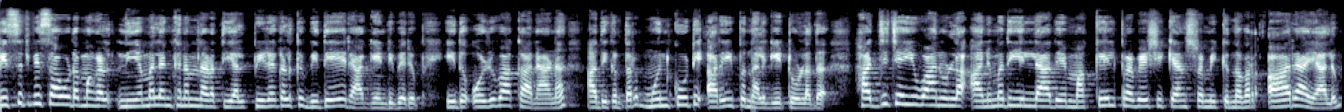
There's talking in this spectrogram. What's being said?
വിസിറ്റ് വിസ ഉടമകൾ നിയമലംഘനം നടത്തിയാൽ പിഴകൾക്ക് വിധേയരാകേണ്ടി വരും. ഇത് ഒഴിവാക്കാനാണ് അധികൃതർ മുൻകൂട്ടി അറിയിപ്പ് നൽകിയിട്ടുള്ളത്. ഹജ്ജ് ചെയ്യുവാനുള്ള അനുമതിയില്ലാതെ മക്കയിൽ പ്രവേശിക്കാൻ ശ്രമിക്കുന്നവർ ആരായാലും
